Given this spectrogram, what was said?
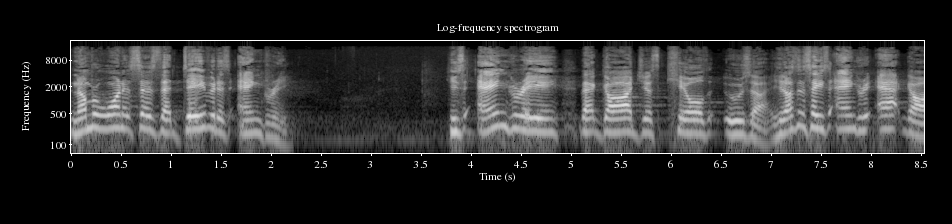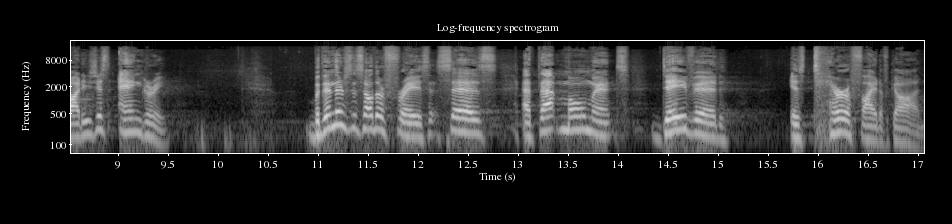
Number one, it says that David is angry. He's angry that God just killed Uzzah. He doesn't say he's angry at God, he's just angry. But then there's this other phrase that says, at that moment, David is terrified of God.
